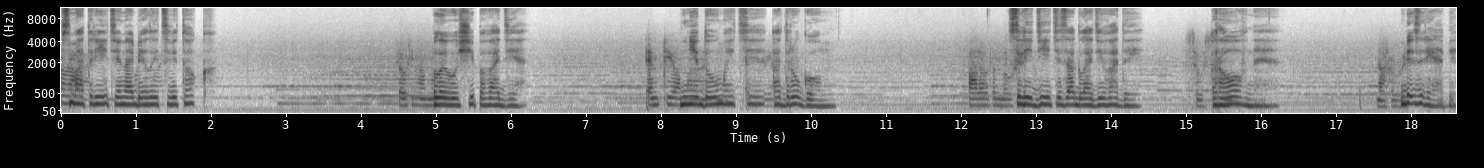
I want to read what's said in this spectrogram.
Смотрите на белый цветок, плывущий по воде. Не думайте о другом. Следите за гладью воды. Ровная, без ряби.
